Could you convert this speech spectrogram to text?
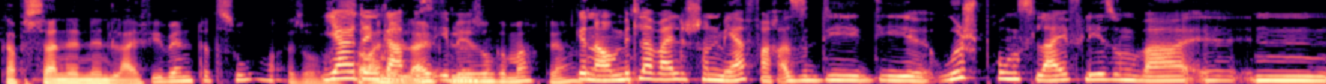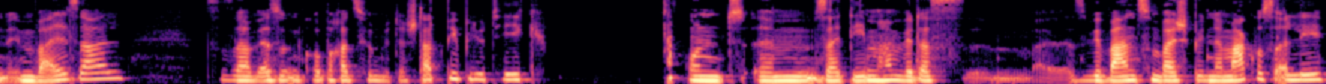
Gab es dann einen Live-Event dazu? Also ja, den gab es eben. gemacht, ja? Genau, mittlerweile schon mehrfach. Also die die Ursprungs-Live-Lesung war äh, in, im Wallsaal zusammen, also in Kooperation mit der Stadtbibliothek. Und ähm, seitdem haben wir das, ähm, also wir waren zum Beispiel in der Markusallee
